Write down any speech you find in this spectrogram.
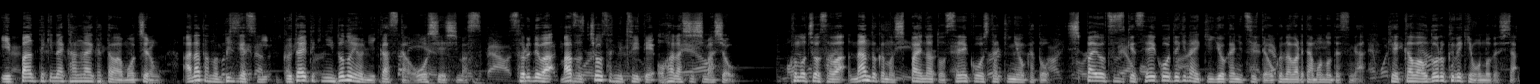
一般的な考え方はもちろんあなたのビジネスに具体的にどのように生かすかをお教えします。それではまず調査についてお話ししましょう。この調査は何度かの失敗の後成功した起業家と失敗を続け成功できない起業家について行われたものですが結果は驚くべきものでした。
